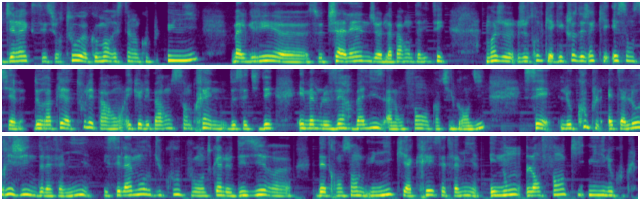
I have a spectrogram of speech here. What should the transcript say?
Je dirais que c'est surtout euh, comment rester un couple uni malgré euh, ce challenge de la parentalité. Moi, je, trouve qu'il y a quelque chose déjà qui est essentiel de rappeler à tous les parents et que les parents s'imprègnent de cette idée et même le verbalisent à l'enfant quand il grandit. C'est le couple est à l'origine de la famille et c'est l'amour du couple ou en tout cas le désir euh, d'être ensemble unis qui a créé cette famille et non l'enfant qui unit le couple.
